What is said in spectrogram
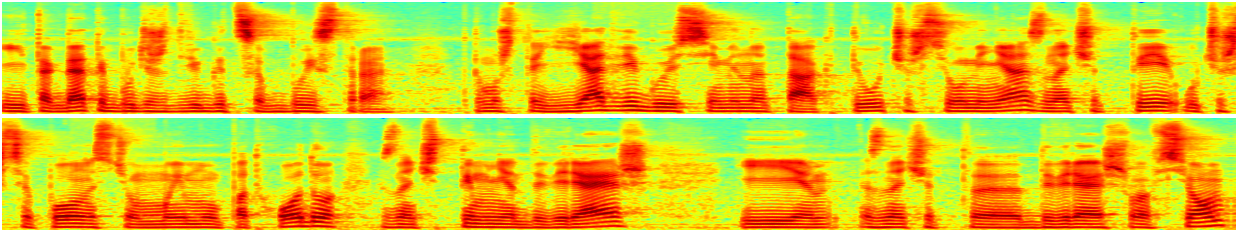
и тогда ты будешь двигаться быстро. потому что я двигаюсь именно так. Ты учишься у меня, значит, ты учишься полностью моему подходу, значит, ты мне доверяешь, и, значит, э, доверяешь во всем,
